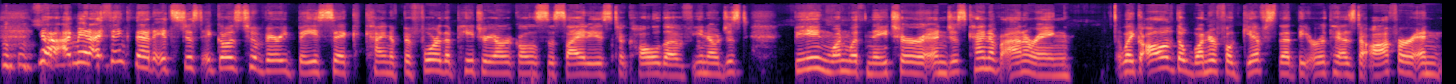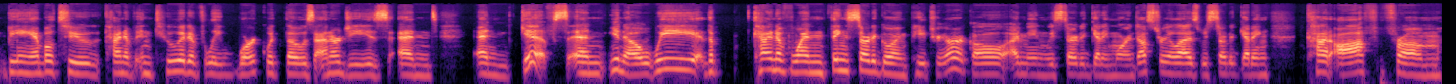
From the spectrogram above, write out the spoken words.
yeah, I mean, I think that it's just it goes to a very basic kind of before the patriarchal societies took hold of, you know, just being one with nature and just kind of honoring like all of the wonderful gifts that the earth has to offer and being able to kind of intuitively work with those energies and and gifts. And you know we the kind of when things started going patriarchal i mean we started getting more industrialized. We started getting cut off from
